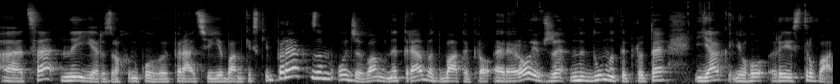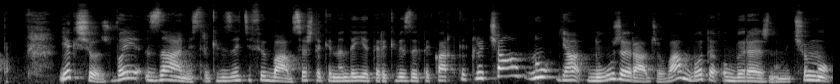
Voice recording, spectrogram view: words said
е, це не є розрахунковою операцією, є банківським переказом. Отже, вам не треба дбати про РРО і вже не думати про те, як його реєструвати. Якщо ж ви замість реквізитів IBAN все ж таки надаєте реквізити картки ключа, ну я дуже раджу вам бути обережними. Чому?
